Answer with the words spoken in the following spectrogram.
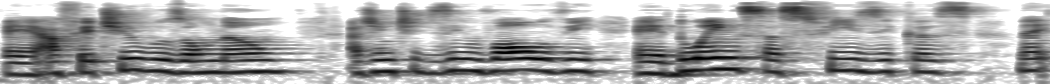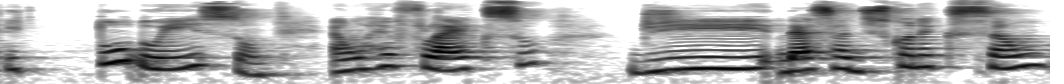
é, afetivos ou não, a gente desenvolve é, doenças físicas, né? E tudo isso é um reflexo de, dessa desconexão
